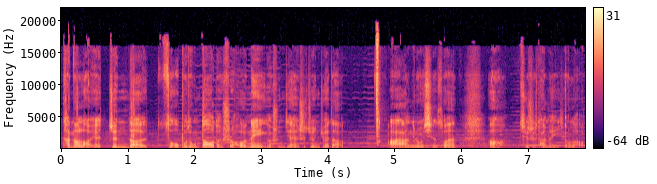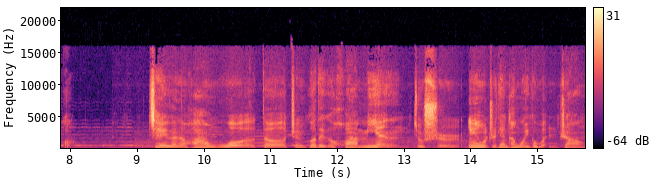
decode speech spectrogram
看到姥爷真的走不动道的时候，那一个瞬间是真觉得啊，那种心酸啊。其实他们已经老了。这个的话，我的整个的一个画面，就是因为我之前看过一个文章，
